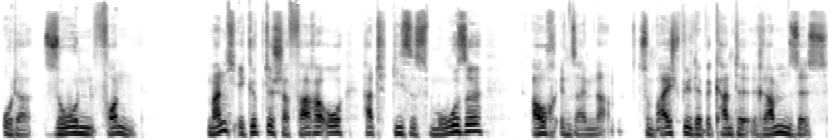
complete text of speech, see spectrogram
oder Sohn von. Manch ägyptischer Pharao hat dieses Mose auch in seinem Namen. Zum Beispiel der bekannte Ramses.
